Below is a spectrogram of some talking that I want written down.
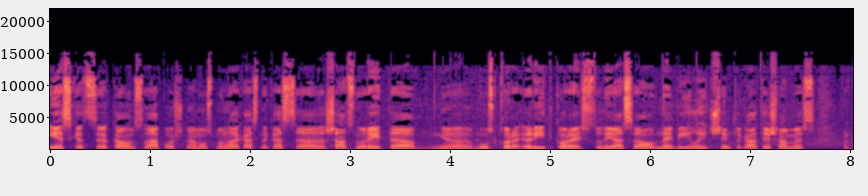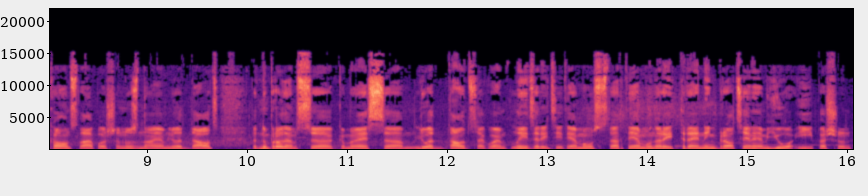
ieskats uh, kaunu slēpošanā. Mums, man liekas, nekas uh, šāds no rīta uh, mūsu kore, rīta Korejas studijās vēl nebija līdz šim. Tā kā tiešām mēs par kaunu slēpošanu uzzinājām ļoti daudz. Bet, nu, protams, uh, ka mēs uh, ļoti daudz sekojam līdzi arī citiem mūsu startiem un arī treniņu braucieniem, jo īpaši. Un,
